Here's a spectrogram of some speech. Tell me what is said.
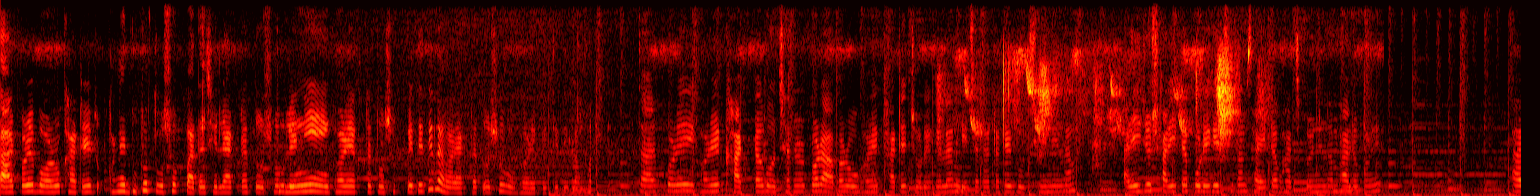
তারপরে বড় খাটের ওখানে দুটো তোষক পাতা ছিল, একটা তোষক তুলে নিয়ে এই ঘরে একটা তোষক পেতে দিলাম আর একটা তোষক ও ঘরে পেতে দিলাম। তারপরে এই ঘরের খাটটা গোছানোর পর আবার ও ঘরের খাটে চলে গেলাম, বিছানাটাকে গুছিয়ে নিলাম। আর এই যে শাড়িটা পরে গেছিলাম, শাড়িটা ভাঁজ করে নিলাম ভালো করে। আর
